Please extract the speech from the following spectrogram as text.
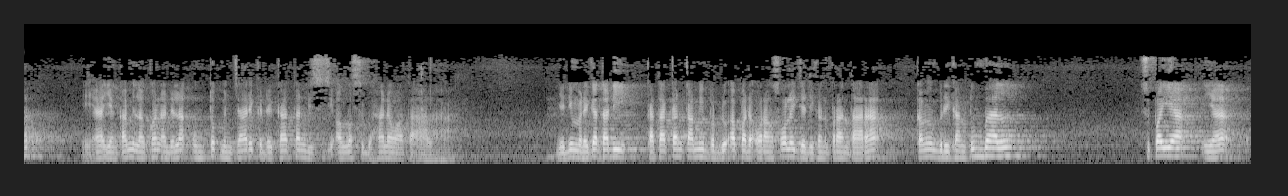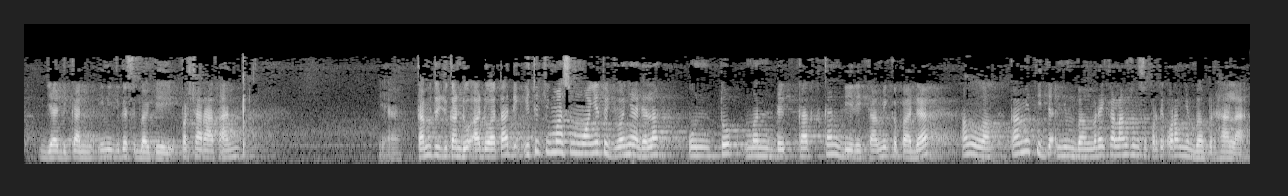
ya yang kami lakukan adalah untuk mencari kedekatan di sisi Allah Subhanahu wa taala. Jadi mereka tadi katakan kami berdoa pada orang soleh jadikan perantara, kami berikan tumbal supaya ya jadikan ini juga sebagai persyaratan. Ya, kami tujukan doa-doa tadi itu cuma semuanya tujuannya adalah untuk mendekatkan diri kami kepada Allah. Kami tidak nyembah mereka langsung seperti orang nyembah berhala.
